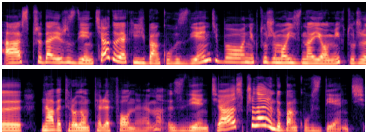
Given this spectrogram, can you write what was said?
a sprzedajesz zdjęcia do jakichś banków zdjęć, bo niektórzy moi znajomi, którzy nawet robią telefonem zdjęcia, sprzedają do banków zdjęć,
